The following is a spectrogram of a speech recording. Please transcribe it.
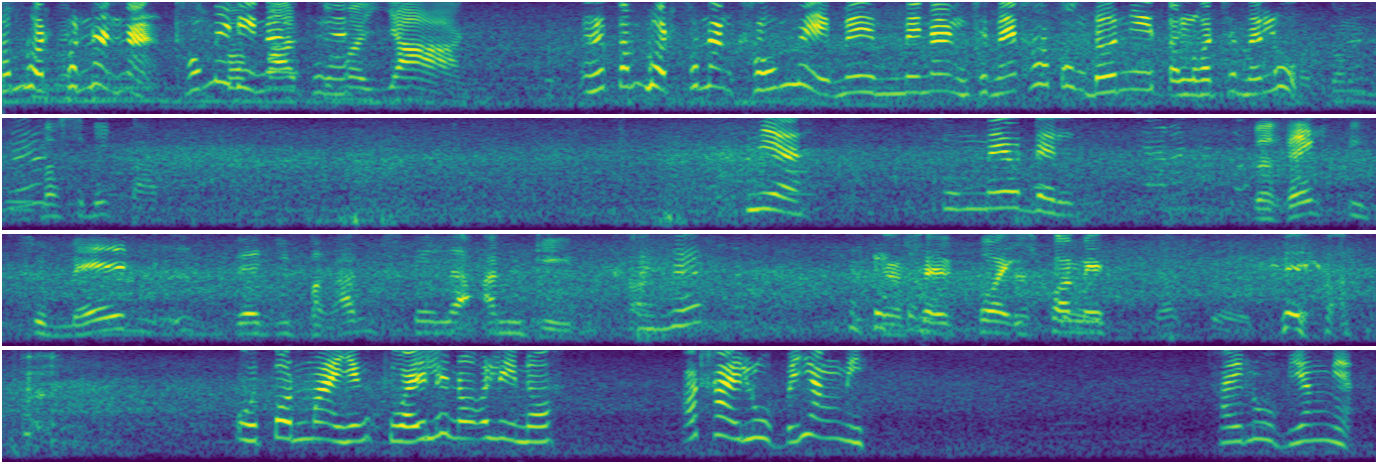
ตำรวจคนนั้นน่ะเขาไม่ได้นั่ง Man ใช่ไหม mal jagen. เออตำรวจคนนั้นเขาไม่ไม่ไม่นั่งใช่ไหมเขาต้องเดินนี่ตลอดใช่ไหมลูก Machst du mit, Bab? เนี่ยซูเมลเดล Berechtigt zu melden ist, wer die Brandstelle angeben อือ kann. ฮึ Ja, stell dir vor, ich komme jetzt. Das Geld. โอ้ต้นไม้ยังสวยเลยเนาะอลีเนาะเอาถ่ายรูปไปยังนี่ถ่ายรูปยังเนี่ย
